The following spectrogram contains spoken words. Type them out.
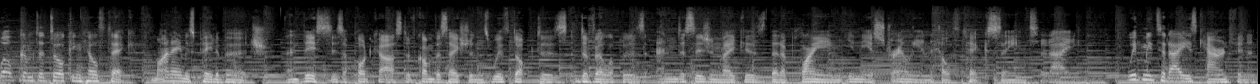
Welcome to Talking Health Tech. My name is Peter Birch, and this is a podcast of conversations with doctors, developers, and decision makers that are playing in the Australian health tech scene today. With me today is Karen Finnan.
